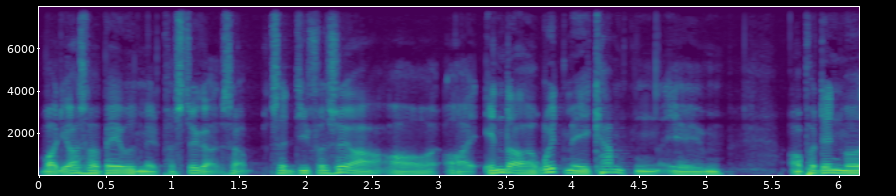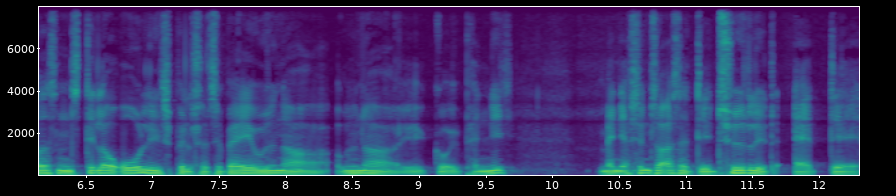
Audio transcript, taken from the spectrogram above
hvor de også var bagud med et par stykker. Så, så de forsøger at, at ændre rytme i kampen, øh, og på den måde sådan stille og roligt spille sig tilbage, uden at, uden at øh, gå i panik. Men jeg synes også, at det er tydeligt, at, øh,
